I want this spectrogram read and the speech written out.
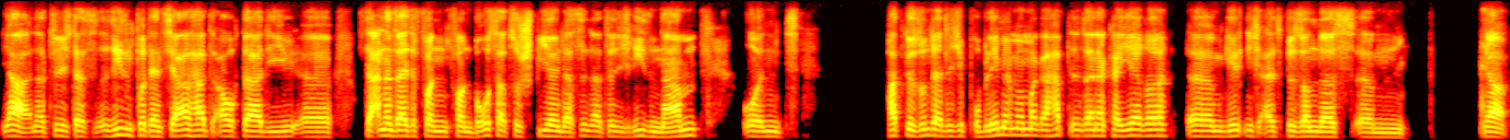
ja natürlich das Riesenpotenzial hat, auch da die äh, auf der anderen Seite von, von Bosa zu spielen. Das sind natürlich Riesennamen und hat gesundheitliche Probleme immer mal gehabt in seiner Karriere, ähm, gilt nicht als besonders, ähm, ja,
